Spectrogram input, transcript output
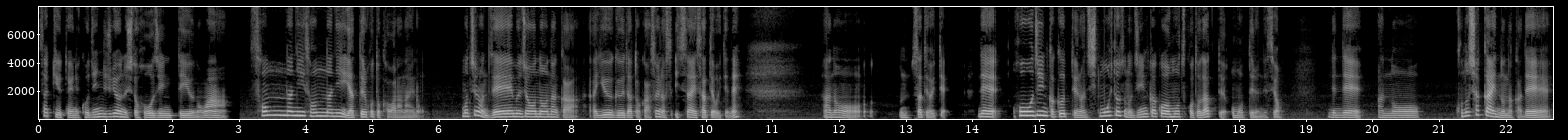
さっき言ったように個人事業主と法人っていうのは、そんなにそんなにやってること変わらないの。もちろん税務上のなんか優遇だとかそういうのは一切さておいてね。あの、うん、さておいて。で、法人格っていうのはもう一つの人格を持つことだって思ってるんですよ。でね、あの、この社会の中で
